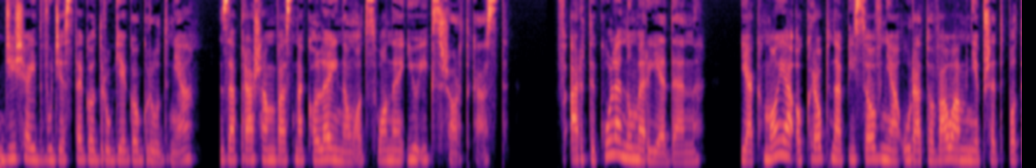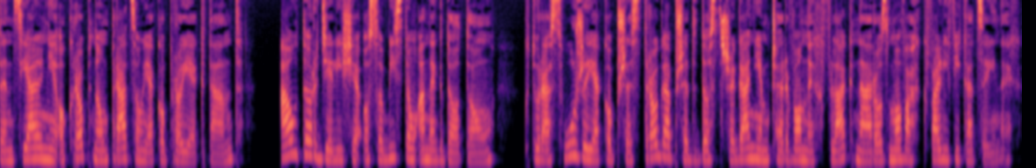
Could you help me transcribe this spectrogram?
Dzisiaj, 22 grudnia, zapraszam Was na kolejną odsłonę UX Shortcast. W artykule numer 1 jak moja okropna pisownia uratowała mnie przed potencjalnie okropną pracą jako projektant, autor dzieli się osobistą anegdotą, która służy jako przestroga przed dostrzeganiem czerwonych flag na rozmowach kwalifikacyjnych.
